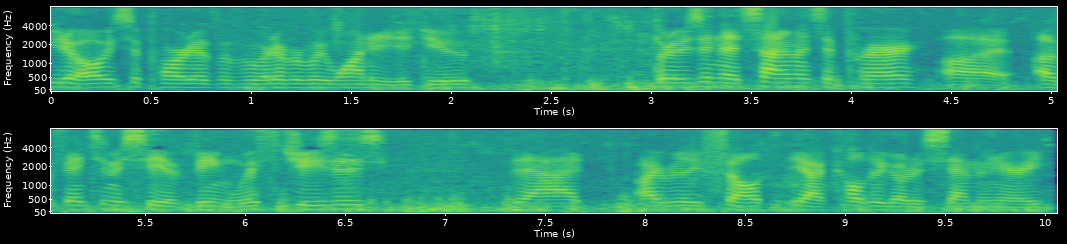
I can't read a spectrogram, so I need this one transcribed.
you know, always supportive of whatever we wanted to do. But it was in that silence of prayer, uh, of intimacy, of being with Jesus, that I really felt, yeah, called to go to seminary.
